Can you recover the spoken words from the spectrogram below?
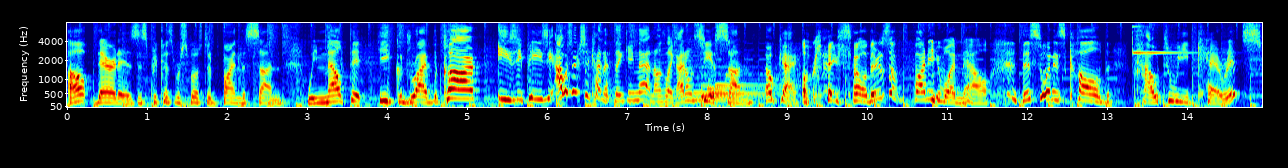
oh, there it is. It's because we're supposed to find the sun. We melt it. He could drive the car. Easy peasy. I was actually kind of thinking that, and I was like, I don't see a sun. Okay. Okay, so there's a funny one now. This one is called How to Eat Carrots.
